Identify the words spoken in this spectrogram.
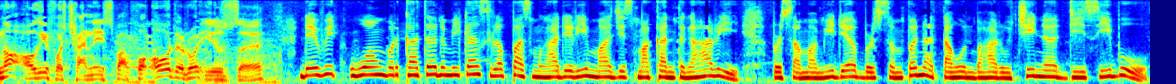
Not only for Chinese but for all the road user. David Wong berkata demikian selepas menghadiri majlis makan tengah hari bersama media bersempena Tahun Baharu Cina di Sibu.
